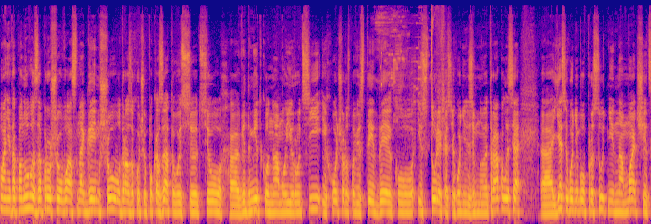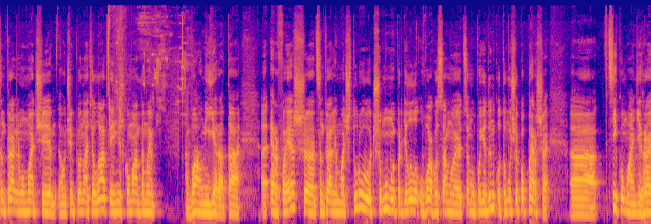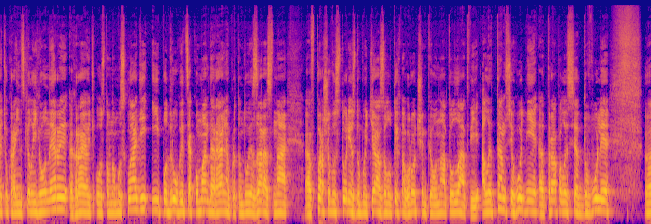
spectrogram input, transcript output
Пані та панове, запрошую вас на гейм-шоу. Одразу хочу показати ось цю е, відмітку на моїй руці, і хочу розповісти деяку історію, яка сьогодні зі мною трапилася. Е, Я сьогодні був присутній на матчі, центральному матчі у чемпіонаті Латвії між командами Валмієра та е, РФШ. е, Центральний матч туру. Чому ми приділили увагу саме цьому поєдинку? Тому що, по-перше, е, в цій команді грають українські легіонери, грають у основному складі. І по-друге, ця команда реально претендує зараз на е, вперше в історії здобуття золотих нагород чемпіонату Латвії. Але там сьогодні трапилося доволі. Е,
